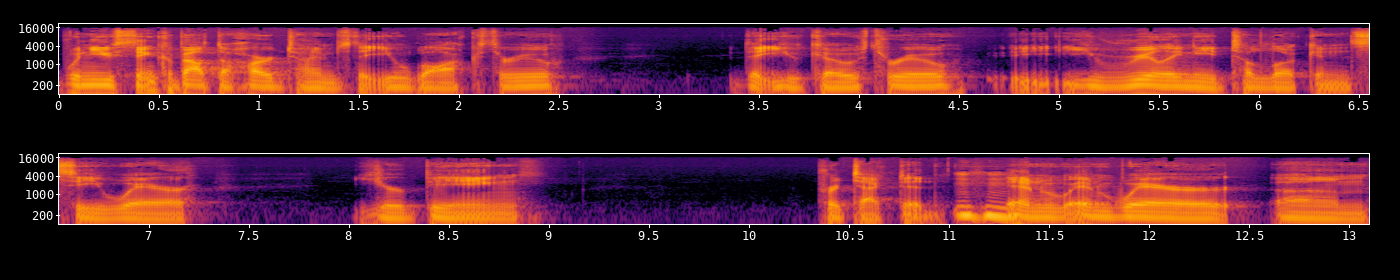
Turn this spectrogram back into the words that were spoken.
when you think about the hard times that you walk through that you go through you really need to look and see where you're being protected and and where um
